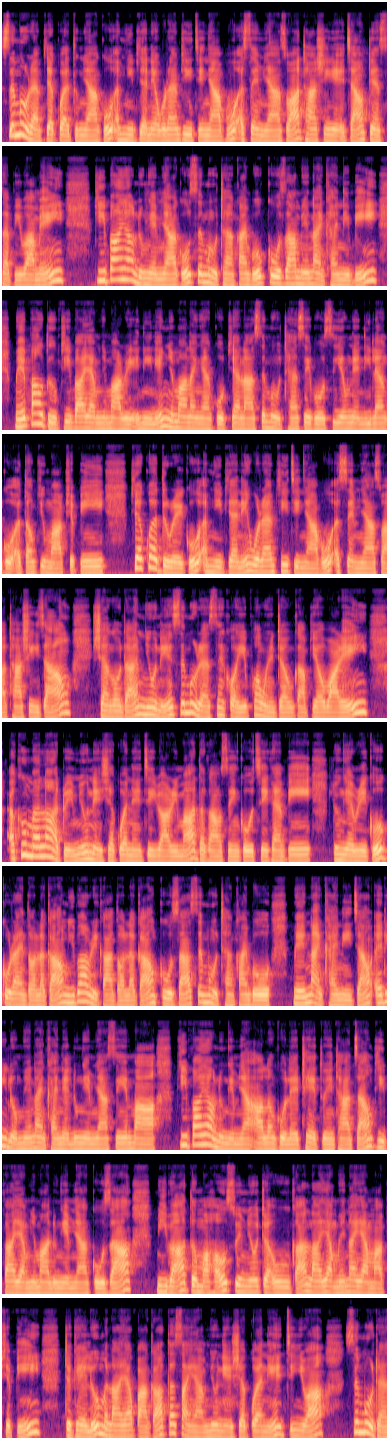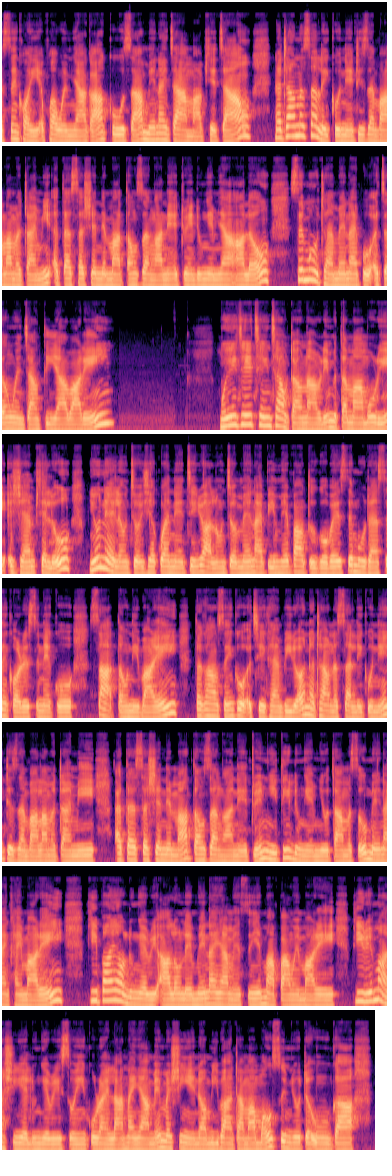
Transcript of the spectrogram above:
စစ်မှုရန်ပြက်ကွက်သူများကိုအမည်ပြတဲ့ဝရမ်းပြည်ကြီးညာဖို့အဆင့်များစွာထားရှိတဲ့အကြောင်းတင်ဆက်ပေးပါမယ်။ပြည်ပရောက်လူငယ်များကိုစစ်မှုထမ်းခိုင်းဖို့ကိုစားမင်းနိုင်ခိုင်းနေပြီးမဲပေါက်သူပြည်ပရောက်မြန်မာတွေအနေနဲ့မြန်မာနိုင်ငံကိုပြန်လာစစ်မှုထမ်းစေဖို့စီယုံတဲ့နီလန်းကိုအသုံးပြုမှာဖြစ်ပြီးပြက်ကွက်သူတွေကိုအမည်ပြတဲ့ဝရမ်းပြည်ကြီးညာဖို့အဆင့်များစွာထားရှိကြောင်းရန်ကုန်တိုင်းမြို့နယ်စစ်မှုရန်စင့်ခေါ်ရေးဖွဲ့ဝင်တုံးကပြောပါရယ်အခုမလအတွင်းမြို့နယ်ရက်ကွက်နယ်ကြေးရွာတွေမှာတကောင်စင်ကိုအခြေခံပြီးလူငယ်တွေကိုကိုရိုင်းတော်၎င်းမိဘတွေကတော့၎င်းကိုစားစစ်မှုထမ်းခိုင်းဖို့မဲနိုင်ခိုင်းနေကြောင်းအဲ့ဒီလိုမဲနိုင်ခိုင်းတဲ့လူငယ်များစင်းမှာပြည်ပရောက်လူငယ်များအားလုံးကိုလည်းထည့်သွင်းထားကြောင်းပြည်ပရောက်မြန်မာလူငယ်များကိုစားမိဘသို့မဟုတ်ဆွေမျိုးတအုပ်ကလာရောက်မဲနိုင်ရမှာဖြစ်ပြီးတကယ်လို့မလာရောက်ပါကသက်ဆိုင်ရာမြို့နယ်ရက်ကွက်နဲ့ကြီးရွာစစ်မှုထမ်းစင့်ခေါ်ရေးအဖွဲ့ဝင်များကကိုစားမင်းနိုင်ကြရမှာဖြစ်ကြောင်း2024ခုနှစ်ဒီဇင်ဘာလမတိုင်မီအသက်16နှစ်မှ35နှစ်အတွင်းလူငယ်များအားလုံးစစ်မှုထမ်းမင်းနိုင်ဖို့အကြုံဝင်ကြောင်းသိရပါတယ်။ ငွေကြေးချင်းချောက်တောင်းတာတွေမတမာမှုတွေအရန်ဖြစ်လို့မြို့နယ်လုံးကျော်ရက်ကွက်နဲ့ကျေးရွာလုံးကျော်မဲနိုင်ပြီးမဲပေါက်သူကိုပဲစစ်မှုထမ်းစင်ခေါ်တဲ့စနစ်ကိုစသုံးနေပါတယ်။တကောင်စင်းကိုအခြေခံပြီးတော့2024ခုနှစ်ဒီဇင်ဘာလမတိုင်မီအသက်16နှစ်မှ35နှစ်အတွင်းမြည်သည့်လူငယ်မျိုးသားမစိုးမဲနိုင်ခိုင်းပါတယ်။ပြည်ပရောက်လူငယ်တွေအားလုံးလည်းမဲနိုင်ရမယ်စည်ရင်မှာပါဝင်ပါတယ်။ပြည်တွင်းမှာရှိတဲ့လူငယ်တွေဆိုရင်ကိုယ်တိုင်လာနိုင်ရမယ်မရှိရင်တော့မိဘဒါမှမဟုတ်ဆွေမျိုးတအူက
